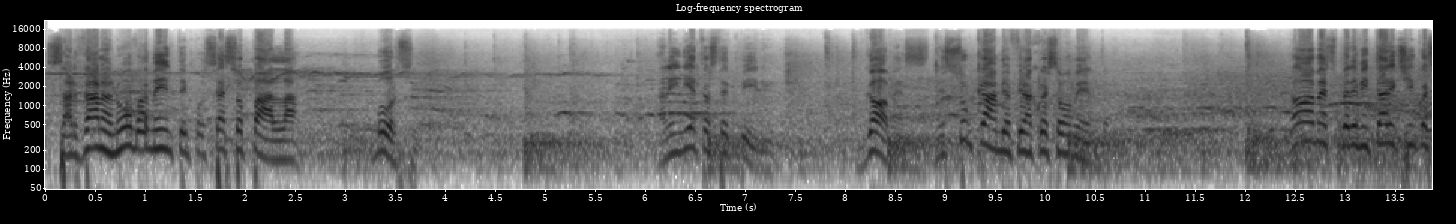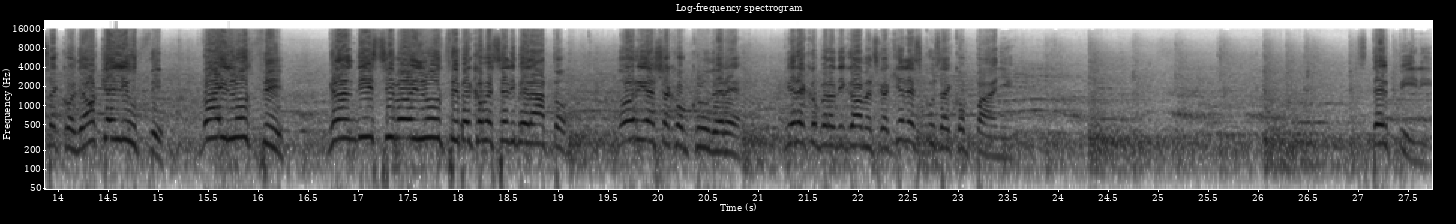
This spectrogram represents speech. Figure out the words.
Sardana nuovamente in possesso palla, Borsi. All'indietro Steppini. Gomez. Nessun cambio fino a questo momento. Gomez per evitare i 5 secondi. Ok Luzzi. Vai Luzzi. Grandissimo il Luzzi per come si è liberato. Non riesce a concludere. Il recupero di Gomez che chiede scusa ai compagni. Sterpini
